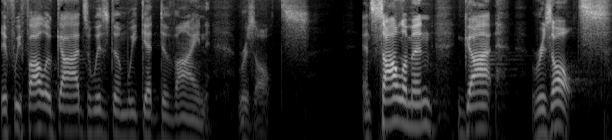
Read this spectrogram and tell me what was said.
If we follow God's wisdom, we get divine results. And Solomon got results.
